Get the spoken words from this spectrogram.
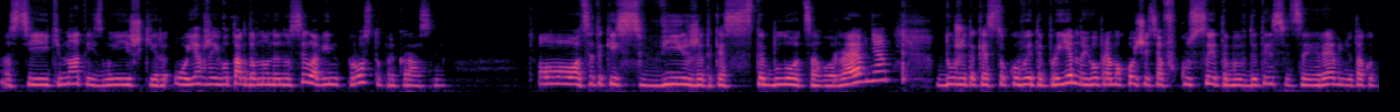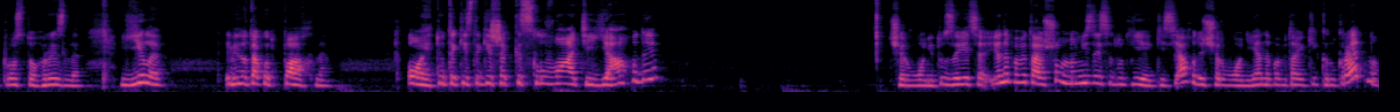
з цієї кімнати і з моєї шкіри. О, я вже його так давно не носила, він просто прекрасний. О, це таке свіже, таке стебло цього ревня. Дуже таке соковите, приємно. Його прямо хочеться вкусити. Ми в дитинстві цей ревень отак от просто гризли, їли. І він отак от пахне. Ой, тут якісь такі ще кислуваті ягоди. Червоні. Тут, здається, я не пам'ятаю, що, але мені здається, тут є якісь ягоди червоні. Я не пам'ятаю, які конкретно.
